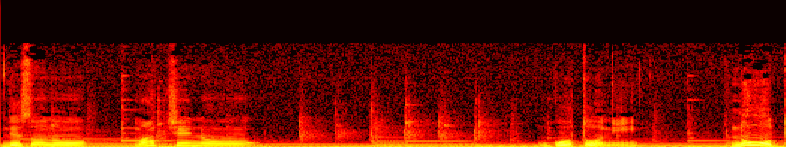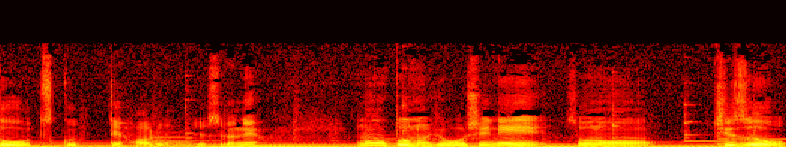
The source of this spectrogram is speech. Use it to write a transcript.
でその街のごとにノートを作ってはるんですよね。ノートの表紙にその地図を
